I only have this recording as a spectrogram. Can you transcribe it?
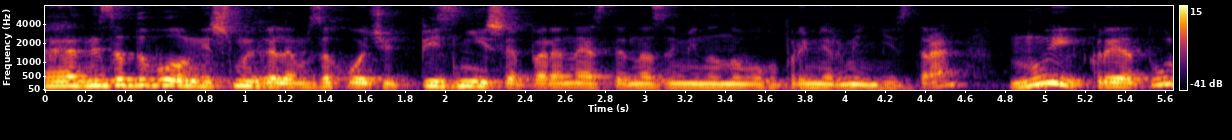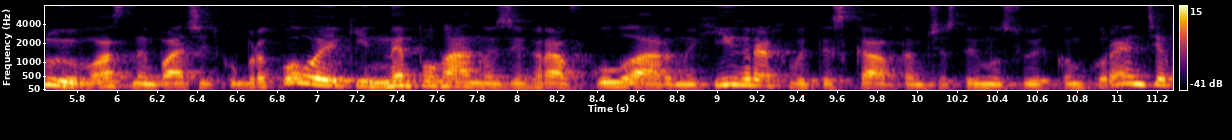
Е, Незадоволені Шмигалем захочуть пізніше перенести на заміну нового прем'єр-міністра. Ну і креатурою, власне, бачить Кубракова, який непогано зіграв в кулуарних іграх, витискав там частину своїх конкурентів.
